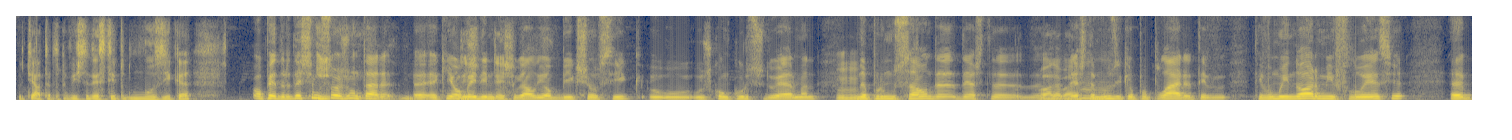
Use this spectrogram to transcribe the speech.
do teatro de revista, desse tipo de música. Oh Pedro, deixa-me só juntar uh, aqui ao Made in deixa. Portugal e ao Big Show Sick os concursos do Herman uhum. na promoção de, desta, de, desta uhum. música popular. Teve, teve uma enorme influência uh,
